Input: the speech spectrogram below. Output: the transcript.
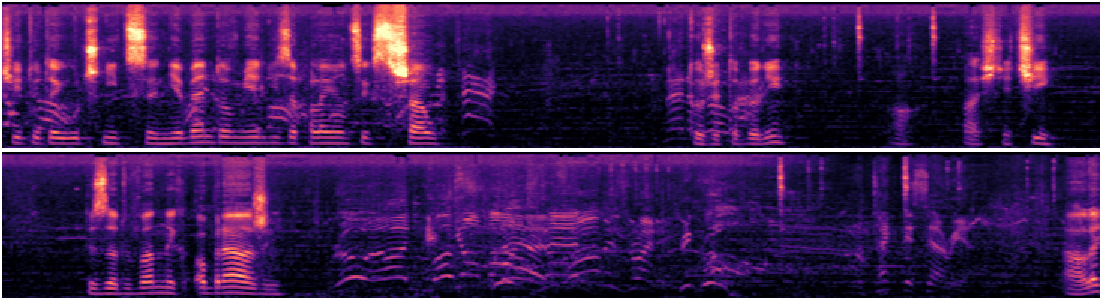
ci tutaj łucznicy nie będą mieli zapalających strzał. Którzy to byli? O, właśnie ci. Bez zadawanych obrażeń. Ale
